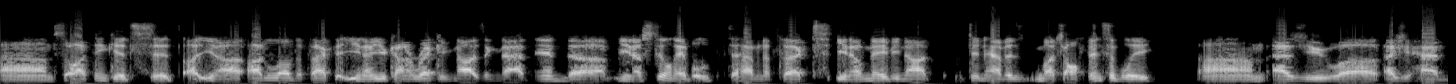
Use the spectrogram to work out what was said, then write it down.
Um, so I think it's, it, you know, I, I, love the fact that, you know, you're kind of recognizing that and, uh, you know, still able to have an effect, you know, maybe not, didn't have as much offensively, um, as you, uh, as you had,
